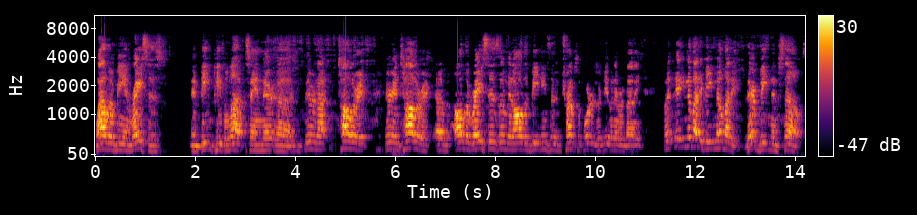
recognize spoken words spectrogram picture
while they're being racist and beating people up, saying they're uh, they're not tolerant, they're intolerant of all the racism and all the beatings that the Trump supporters are giving everybody. But ain't nobody beating nobody. They're beating themselves.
